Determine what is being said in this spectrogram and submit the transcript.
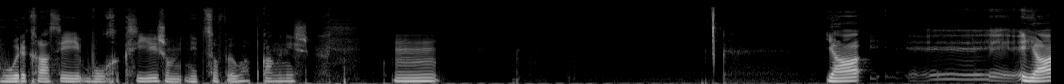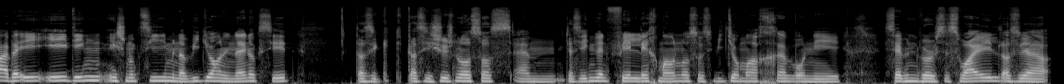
hure krasse Woche war und nicht so viel abgegangen ist. Mm. Ja, äh, ja, aber ein, ein Ding war noch, gewesen, in einem Video habe ich noch gesehen, dass ich, dass ich sonst noch so ähm, dass irgendwann vielleicht mal noch so ein Video mache, wo ich Seven vs. Wild, also ja,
